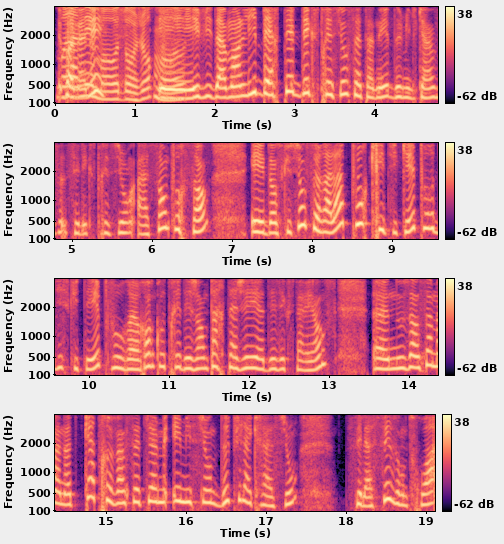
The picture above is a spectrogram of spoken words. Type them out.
Bonne, année, Maud. Bonjour, Maud. Et évidemment, liberté d'expression cette année 2015, c'est l'expression à 100%. Et Danscussion sera là pour critiquer, pour discuter, pour euh, rencontrer des gens, partager euh, des expériences. Euh, nous en sommes à notre 87e émission depuis la création. C'est la saison 3,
